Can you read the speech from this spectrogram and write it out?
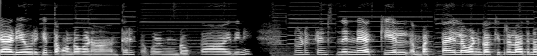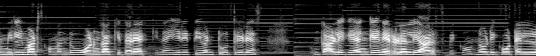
ಡ್ಯಾಡಿ ಅವರಿಗೆ ತೊಗೊಂಡೋಗೋಣ ಅಂತೇಳಿ ತೊಗೊಂಡೋಗ್ತಾ ಇದ್ದೀನಿ. ನೋಡಿ ಫ್ರೆಂಡ್ಸ್ ನೆನ್ನೆ ಅಕ್ಕಿ ಎಲ್ಲ, ಭತ್ತ ಎಲ್ಲ ಒಣಗಾಕಿದ್ರಲ್ಲ, ಅದನ್ನು ಮಿಲ್ ಮಾಡಿಸ್ಕೊಂಬಂದು ಒಣಗಾಕಿದ್ದಾರೆ ಅಕ್ಕಿನ. ಈ ರೀತಿ ಒಂದು ಟೂ ತ್ರೀ ಡೇಸ್ ಗಾಳಿಗೆ ಹಂಗೆ ನೆರಳಲ್ಲಿ ಆರಿಸ್ಬೇಕು. ನೋಡಿ ಗೋಟೆಲ್ಲ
